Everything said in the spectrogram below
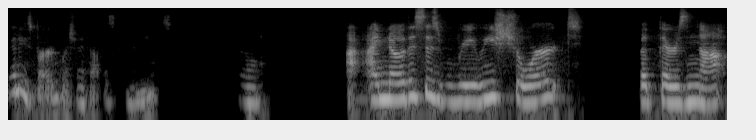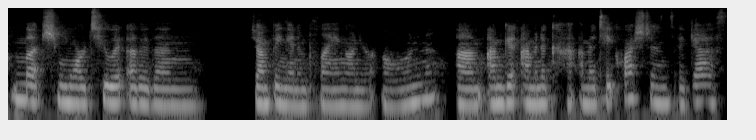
Gettysburg, which I thought was kind of neat. So I, I know this is really short, but there's not much more to it other than jumping in and playing on your own. Um, I'm gonna I'm gonna I'm gonna take questions, I guess,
